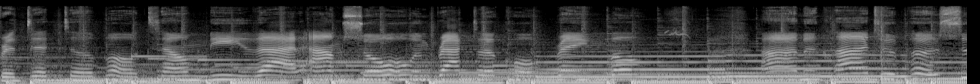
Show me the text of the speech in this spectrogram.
Unpredictable. Tell me that I'm so impractical. Rainbows, I'm inclined to pursue.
